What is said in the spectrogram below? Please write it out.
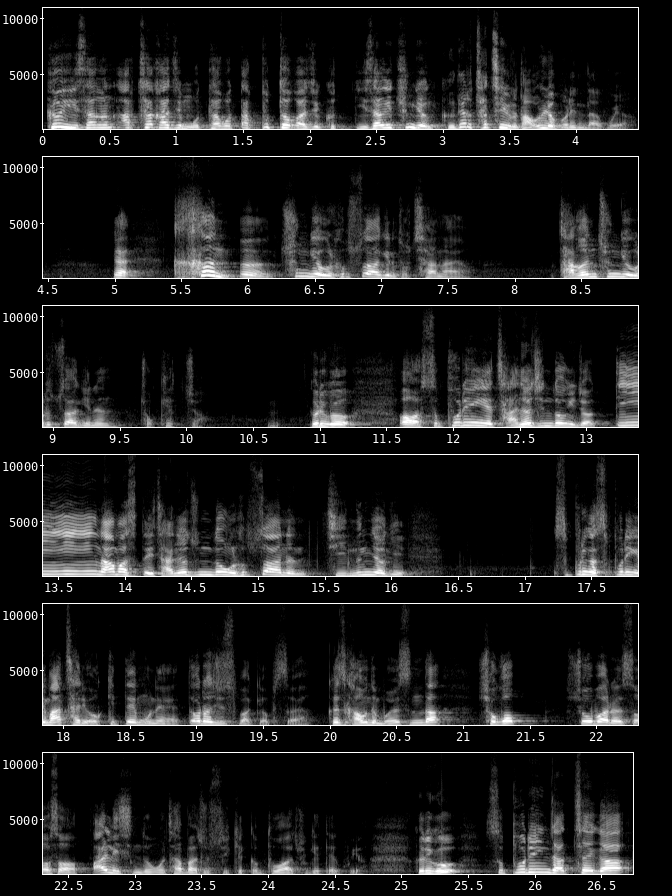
그 이상은 압착하지 못하고 딱 붙어가지고 그 이상의 충격은 그대로 차체 위로 다 올려버린다고요. 그러니까 큰 어, 충격을 흡수하기는 좋지 않아요. 작은 충격을 흡수하기는 좋겠죠. 음. 그리고 어, 스프링의 잔여 진동이죠. 띵 남았을 때이 잔여 진동을 흡수하는 지 능력이 스프링과 스프링의 마찰이 없기 때문에 떨어질 수밖에 없어요. 그래서 가운데 뭘 쓴다? 쇼겁, 쇼바를 써서 빨리 진동을 잡아줄 수 있게끔 도와주게 되고요. 그리고 스프링 자체가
